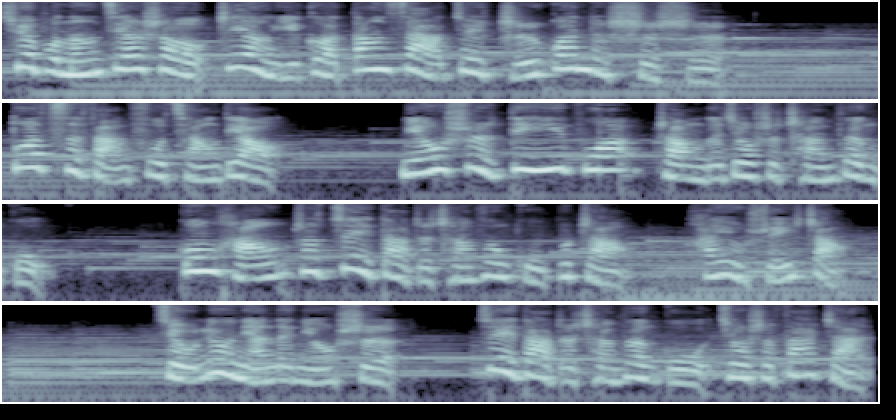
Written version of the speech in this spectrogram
却不能接受这样一个当下最直观的事实？多次反复强调，牛市第一波涨的就是成分股，工行这最大的成分股不涨，还有谁涨？九六年的牛市，最大的成分股就是发展，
